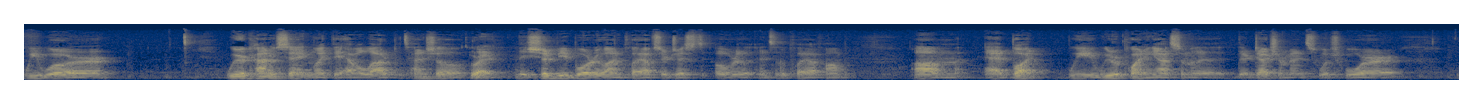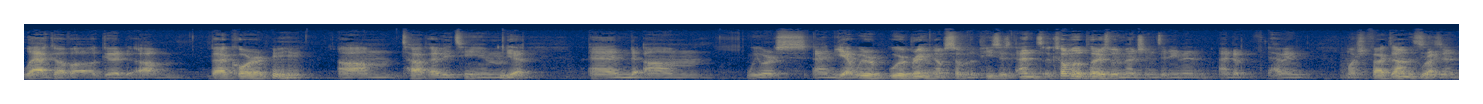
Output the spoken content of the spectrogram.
we were. We were kind of saying like they have a lot of potential. Right. They should be borderline playoffs or just over the, into the playoff hump. Um, and, but we we were pointing out some of the, their detriments, which were lack of a good um, backcourt, um, top heavy team, Yeah. and um, we were and yeah we were we were bringing up some of the pieces and some of the players we mentioned didn't even end up having much effect on the Right, season.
